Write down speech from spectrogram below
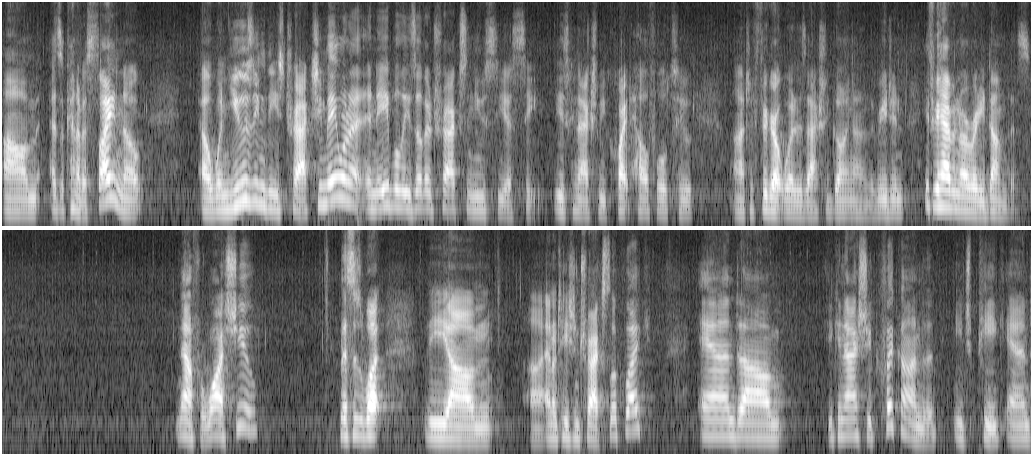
Um, as a kind of a side note, uh, when using these tracks, you may want to enable these other tracks in UCSC. These can actually be quite helpful to, uh, to figure out what is actually going on in the region if you haven't already done this. Now for WashU, this is what the um, uh, annotation tracks look like. And um, you can actually click on the, each peak, and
